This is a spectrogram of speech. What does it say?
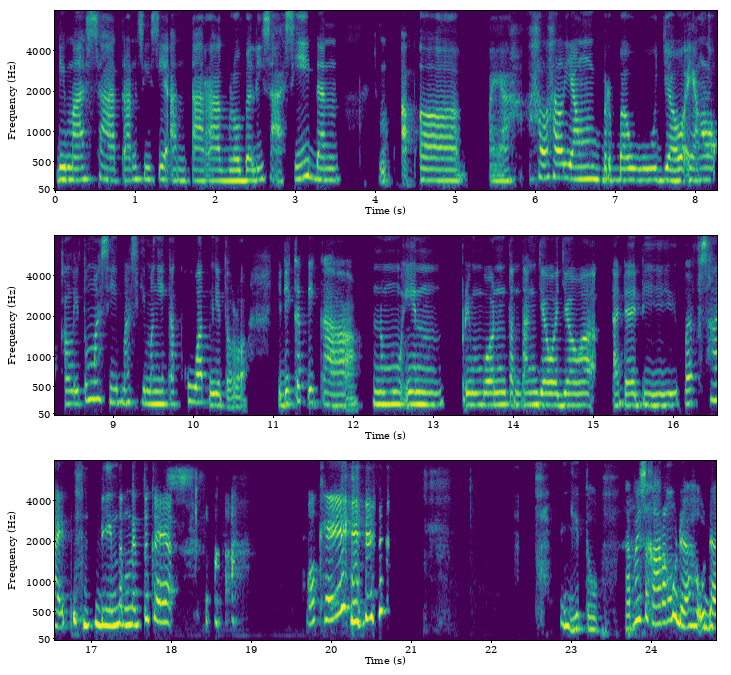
Di masa transisi antara globalisasi dan eh, apa ya hal-hal yang berbau Jawa yang lokal itu masih masih mengikat kuat gitu loh. Jadi ketika nemuin primbon tentang Jawa-Jawa ada di website di internet tuh kayak oke. Gitu. Tapi sekarang udah udah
